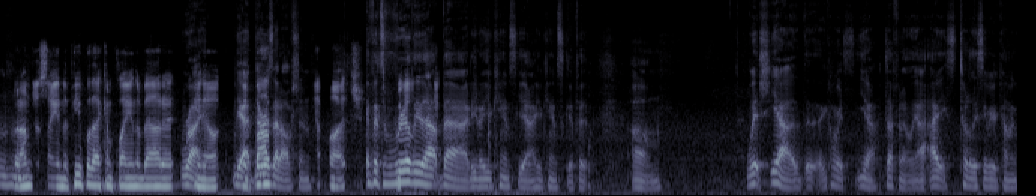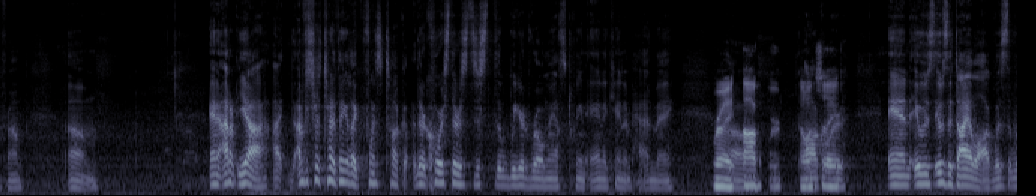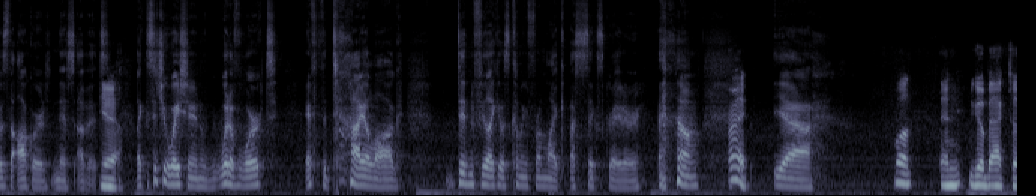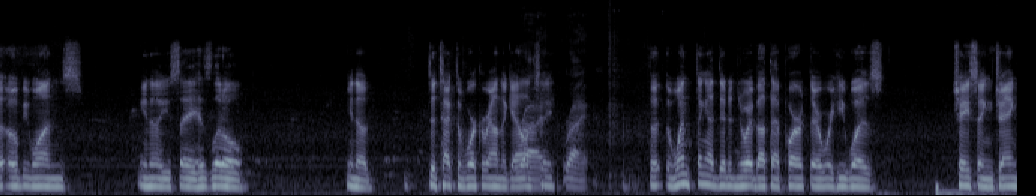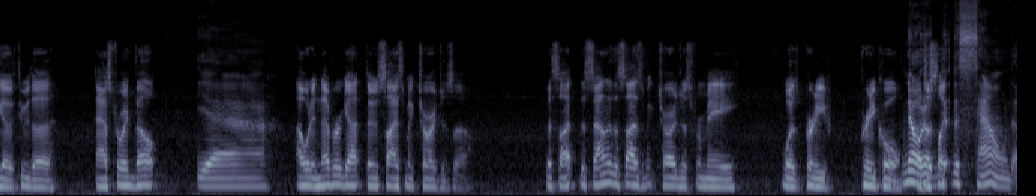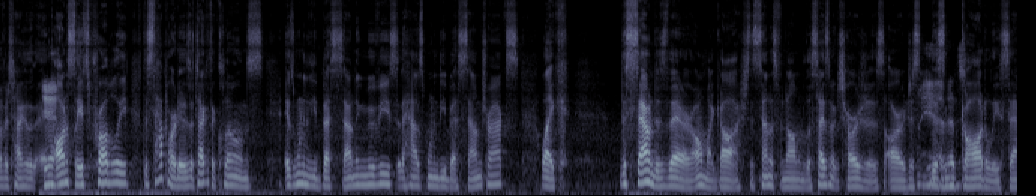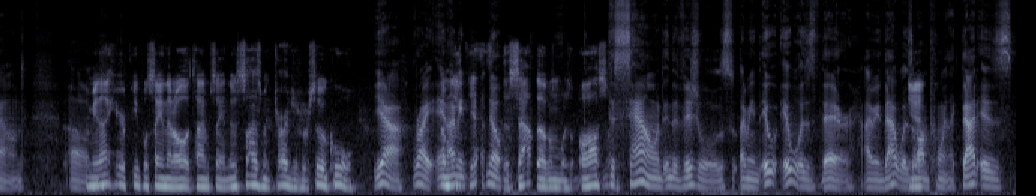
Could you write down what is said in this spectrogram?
But I'm just saying the people that complain about it, Mm-hmm. right. You know, yeah, there is that option. that much. if it's really that bad, you know, you can't. Yeah, you can't skip it. Um, which, yeah, of course, yeah, definitely. I totally see where you're coming from. Um, and I don't. Yeah, I, I'm just trying to think of like points to talk. There, of course, there's just the weird romance between Anakin and Padme. Right, Um, awkward. I would awkward. say. And it was it was the dialogue was the, was the awkwardness of it. Yeah. Like the situation would have worked if the dialogue didn't feel like it was coming from like a sixth grader. um, Right. yeah. Well, and we go back to Obi Wan's, you know, you say his little, you know, detective work around the galaxy. Right. Right. The the one thing I did enjoy about that part there, where he was chasing Jango through the asteroid belt, Yeah. I would have never got those seismic charges though. The si- the sound of the seismic charges for me was pretty pretty cool. No, no. just like the, the sound of Attack of the Yeah. honestly, it's probably the sad part is Attack of the Clones is one of the best sounding movies. It has one of the best soundtracks. Like the sound is there. Oh my gosh, the sound is phenomenal. The seismic charges are just Yeah, this godly sound. Um, I mean, I hear people saying that all the time, saying those seismic charges were so cool. yeah, right. And I mean, like, yes, no, the sound of them was awesome. the sound and the visuals i mean it, it was there i mean that was Yeah. on point like that is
